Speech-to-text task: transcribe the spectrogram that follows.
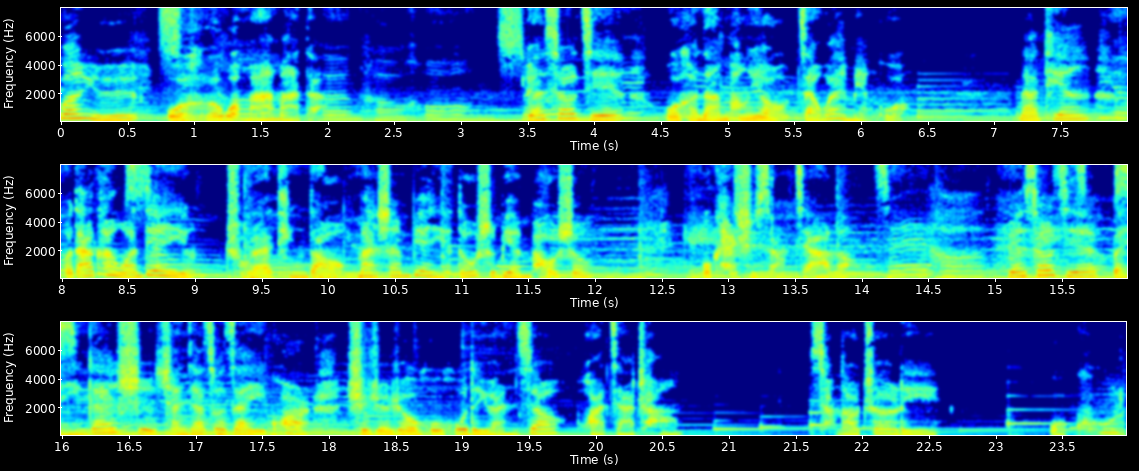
关于我和我妈妈的元宵节，我和男朋友在外面过。那天和他看完电影出来，听到漫山遍野都是鞭炮声，我开始想家了。元宵节本应该是全家坐在一块儿，吃着热乎乎的元宵，话家常。想到这里，我哭了。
